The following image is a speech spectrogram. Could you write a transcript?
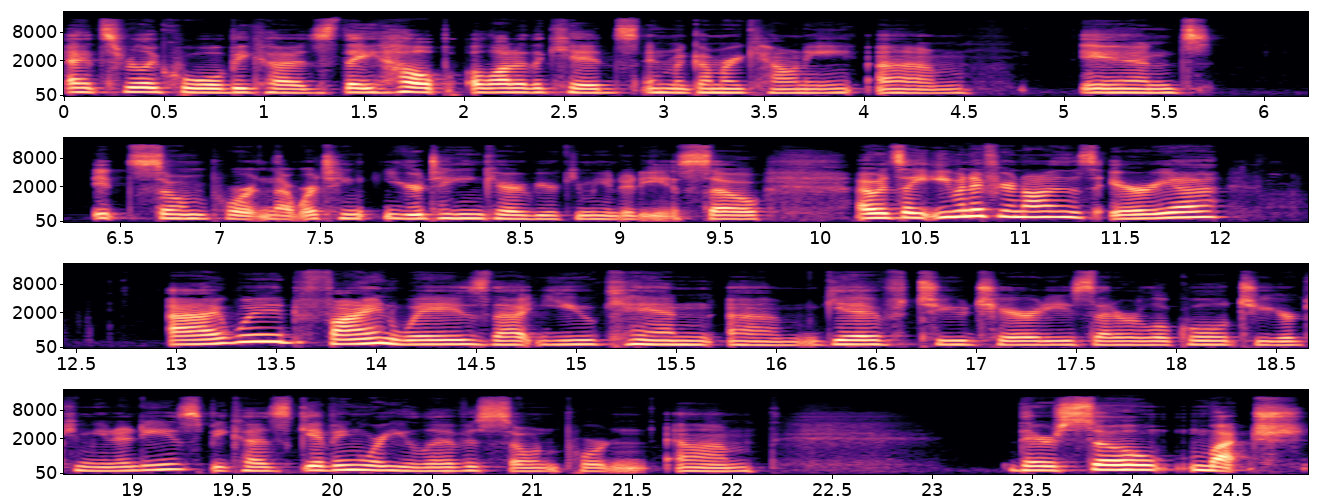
it's really cool because they help a lot of the kids in Montgomery County. Um, and it's so important that we're ta- you're taking care of your community. So I would say even if you're not in this area, I would find ways that you can um, give to charities that are local to your communities because giving where you live is so important. Um, there's so much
